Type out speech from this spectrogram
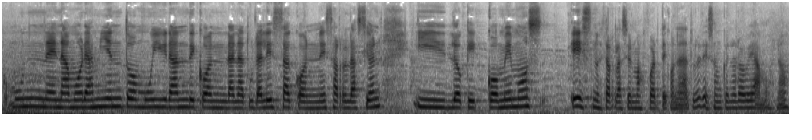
como un enamoramiento muy grande con la naturaleza, con esa relación y lo que comemos es nuestra relación más fuerte con la naturaleza, aunque no lo veamos, ¿no?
